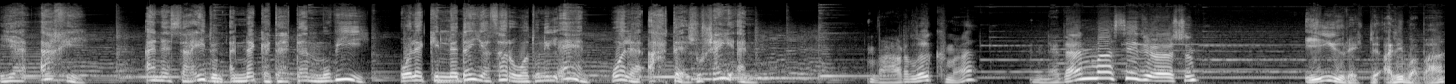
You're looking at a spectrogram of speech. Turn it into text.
يا أخي أنا سعيد أنك تهتم بي ولكن لدي ثروة الآن ولا أحتاج شيئا Varlık mı? Neden bahsediyorsun? İyi yürekli Ali Baba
